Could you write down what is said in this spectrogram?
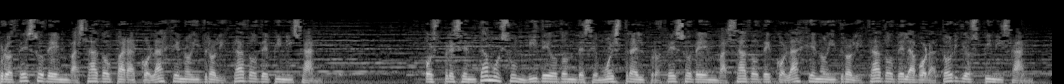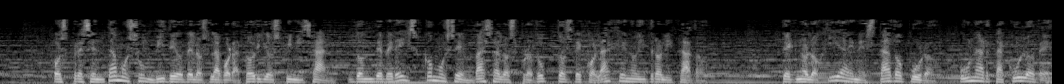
Proceso de envasado para colágeno hidrolizado de Pinisan. Os presentamos un vídeo donde se muestra el proceso de envasado de colágeno hidrolizado de Laboratorios Pinisan. Os presentamos un vídeo de los laboratorios Pinisan, donde veréis cómo se envasa los productos de colágeno hidrolizado. Tecnología en estado puro. Un artículo de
